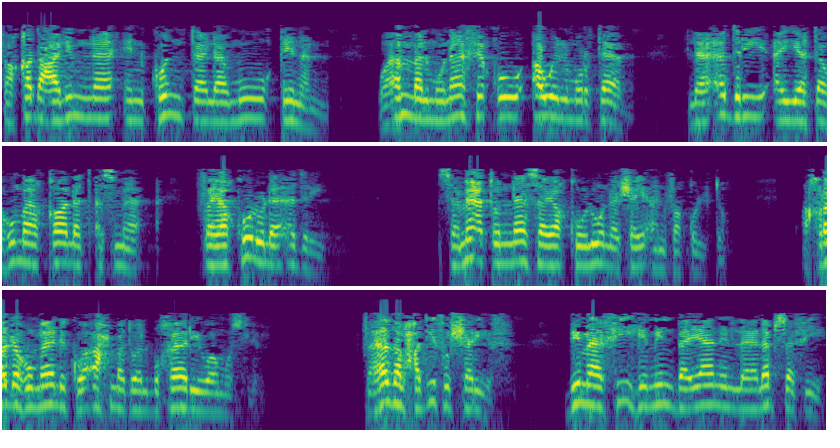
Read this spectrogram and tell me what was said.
فقد علمنا إن كنت لموقنا وأما المنافق أو المرتاب لا أدري أيتهما قالت أسماء. فيقول لا أدري. سمعت الناس يقولون شيئا فقلته. أخرجه مالك وأحمد والبخاري ومسلم. فهذا الحديث الشريف بما فيه من بيان لا لبس فيه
